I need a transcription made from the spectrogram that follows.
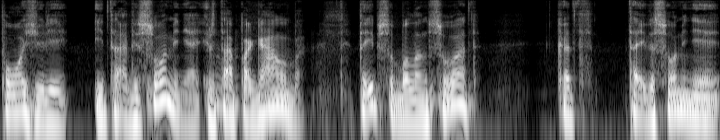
požiūrį į tą visuomenę ir tą pagalbą taip subalansuot, kad tai visuomenė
